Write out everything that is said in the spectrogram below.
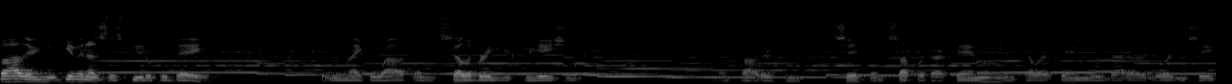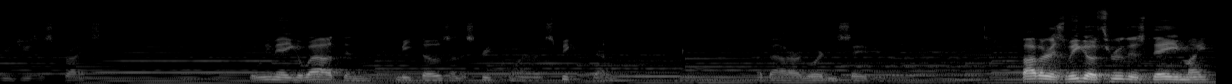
Father, you've given us this beautiful day that we might go out and celebrate your creation. And Father, to sit and sup with our family and tell our family about our Lord and Savior Jesus Christ. That we may go out and meet those on the street corner and speak to them about our Lord and Savior. Father, as we go through this day, might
